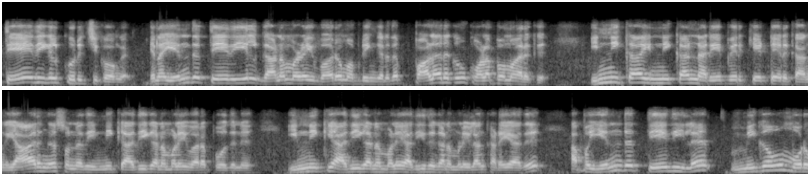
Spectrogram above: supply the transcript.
தேதிகள் குறிச்சிக்கோங்க. ஏன்னா எந்த தேதியில் கனமழை வரும் அப்படிங்கிறத பலருக்கும் குழப்பமா இருக்கு. இன்னிக்கா இன்னிக்கான்னு நிறைய பேர் கேட்டே இருக்காங்க. யாருங்க சொன்னது இன்னைக்கு அதி கனமழை வரப்போகுதுன்னு? இன்னைக்கு அதி கனமழை அதீத கனமழைலாம் கிடையாது. அப்போ எந்த தேதியில மிகவும் ஒரு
